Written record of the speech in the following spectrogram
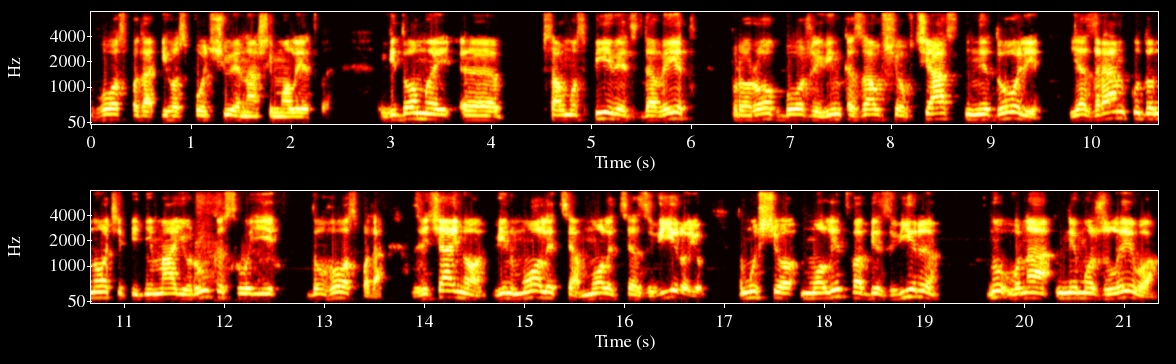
Господа, і Господь чує наші молитви. Відомий е, псалмоспівець Давид, пророк Божий, він казав, що в час недолі я зранку до ночі піднімаю руки свої до Господа. Звичайно, він молиться, молиться з вірою, тому що молитва без віри ну, вона неможлива.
